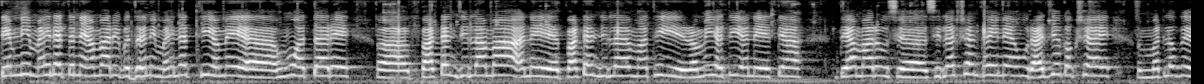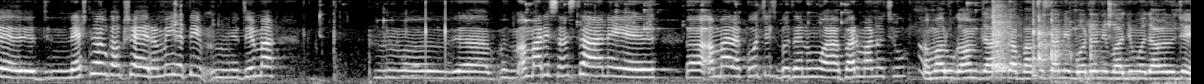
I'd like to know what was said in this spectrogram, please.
તેમની મહેનત અને અમારી બધાની મહેનતથી અમે હું અત્યારે પાટણ જિલ્લામાં અને પાટણ જિલ્લામાંથી રમી હતી અને ત્યાં ત્યાં મારું સિલેક્શન થઈને હું રાજ્ય કક્ષાએ, મતલબ કે નેશનલ કક્ષાએ રમી હતી જેમાં અમારી સંસ્થા અને અમારા કોચિસ બધાનો હું આભાર માનું છું. અમારું ગામ જારંગા, પાકિસ્તાનની બોર્ડરની બાજુમાં જ આવેલું છે.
